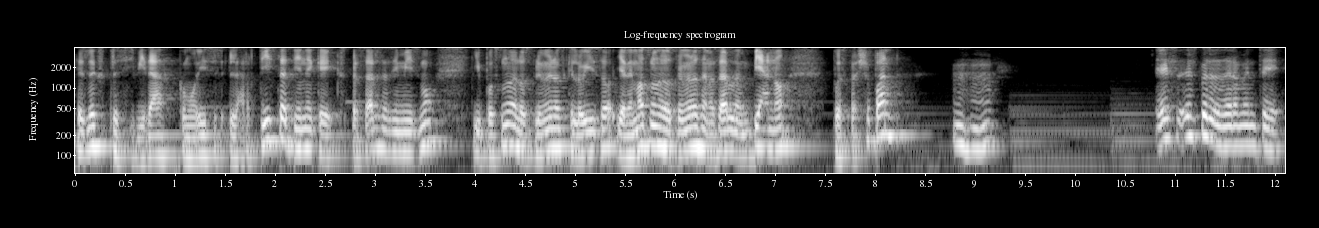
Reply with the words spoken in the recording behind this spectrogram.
es la expresividad. Como dices, el artista tiene que expresarse a sí mismo y pues uno de los primeros que lo hizo, y además uno de los primeros en hacerlo en piano, pues fue Chopin. es, verdaderamente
